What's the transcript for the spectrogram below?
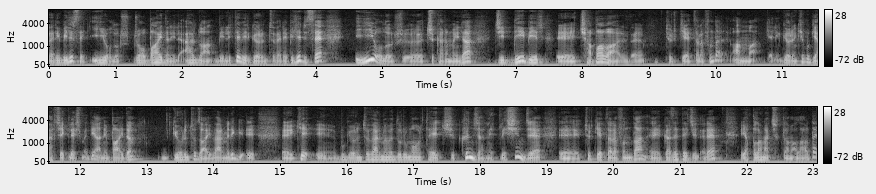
verebilirsek iyi olur. Joe Biden ile Erdoğan birlikte bir görüntü verebilir ise iyi olur e, çıkarımıyla ciddi bir e, çaba vardı Türkiye tarafında ama gelin görün ki bu gerçekleşmedi. Yani Biden görüntü dahi vermedi e, e, ki e, bu görüntü vermeme durumu ortaya çıkınca netleşince e, Türkiye tarafından e, gazetecilere yapılan açıklamalarda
